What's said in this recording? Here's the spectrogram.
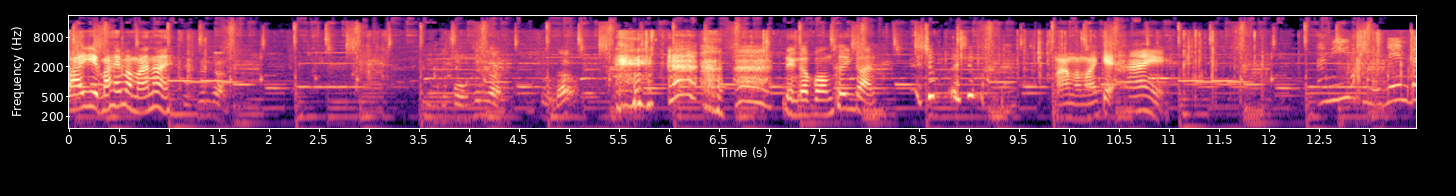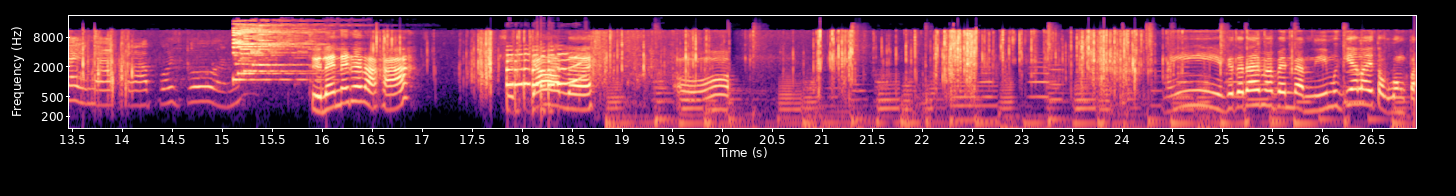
ฟ้าหยิบมาให้หมาม้าหน่อย ขึ้นก่อนดึงกระโปรงขึ้นก่อนสุดแล้วดึงกระโปรงขึ้นก่อนอะชุบอะชุบมาหมาม้าแกะให้ ถือเล่นได้ด้วยเหรอคะ สุดยอดเลย โอ้นี่ก็จะได้มาเป็นแบบนี้ เมื่อกี้อะไรตกลงไป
